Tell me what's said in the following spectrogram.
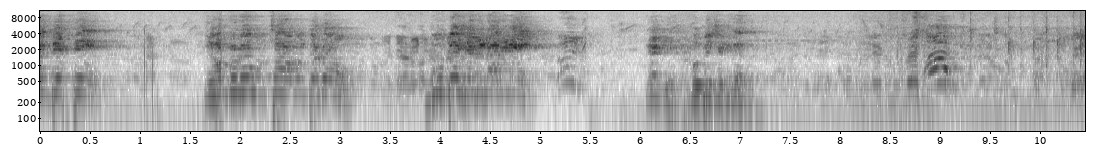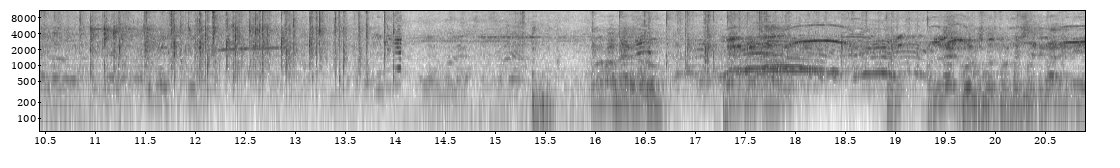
అభ్యర్థి యువకుడు ఉత్సాహవంతుడు భూపేష్ రెడ్డి గారిని. రండి భూపేష్ రెడ్డి గారు. చంద్రబాబు గారు పేరు పెట్టారు. బుల్లెట్ బుల్స్ గారికి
